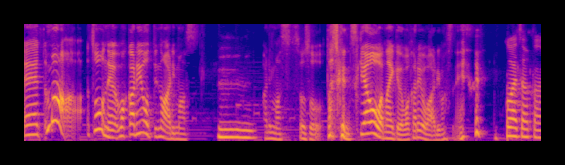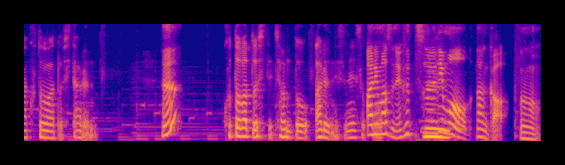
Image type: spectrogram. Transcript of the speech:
えっ、と、まあ、そうね、別れようっていうのはあります。うーん。こあります。そうそう。確かに付き合おうはないけど、別れようはありますね。こはちゃんと言葉としてあるん言葉としてちゃんとあるんですね。ありますね。普通にもなんか、うん、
